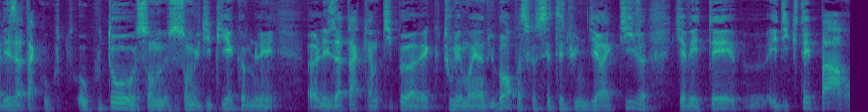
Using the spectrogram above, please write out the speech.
les attaques au, au couteau sont, se sont multipliées comme les, les attaques un petit peu avec tous les moyens du bord, parce que c'était une directive qui avait été édictée par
